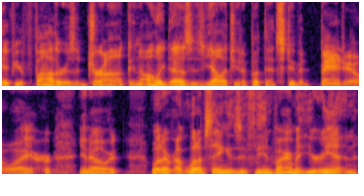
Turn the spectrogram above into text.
if your father is a drunk and all he does is yell at you to put that stupid banjo away or, you know, or whatever. Uh, what I'm saying is if the environment you're in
